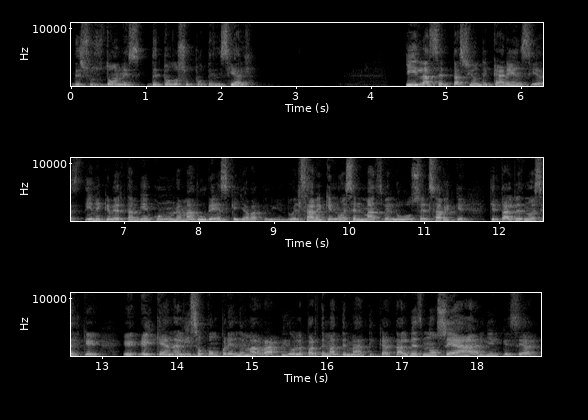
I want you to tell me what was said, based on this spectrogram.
de sus dones, de todo su potencial. Y la aceptación de carencias tiene que ver también con una madurez que ya va teniendo. Él sabe que no es el más veloz, él sabe que, que tal vez no es el que, eh, el que analiza o comprende más rápido la parte matemática, tal vez no sea alguien que sea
